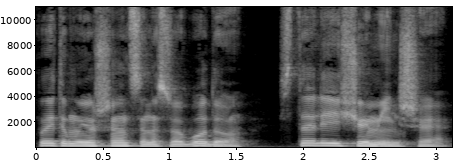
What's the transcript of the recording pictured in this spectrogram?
поэтому ее шансы на свободу стали еще меньше.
